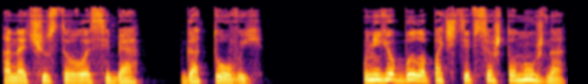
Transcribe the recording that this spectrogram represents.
она чувствовала себя готовой. У нее было почти все, что нужно,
